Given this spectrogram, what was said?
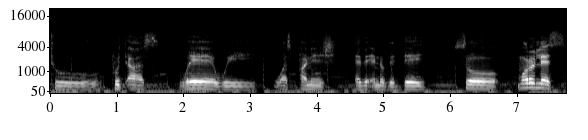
to put us where we was punished at the end of the day. So more or less,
